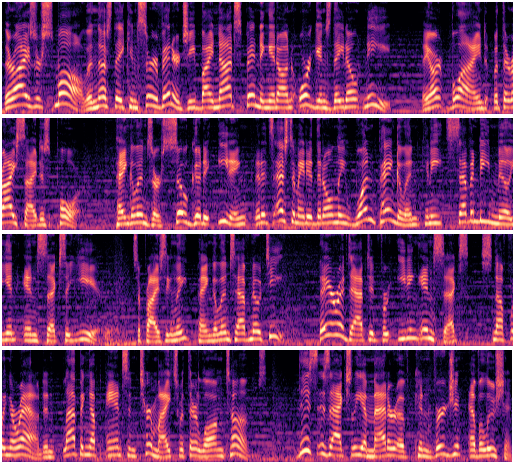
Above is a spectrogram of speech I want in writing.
Their eyes are small, and thus they conserve energy by not spending it on organs they don't need. They aren't blind, but their eyesight is poor. Pangolins are so good at eating that it's estimated that only one pangolin can eat 70 million insects a year. Surprisingly, pangolins have no teeth. They are adapted for eating insects, snuffling around, and lapping up ants and termites with their long tongues. This is actually a matter of convergent evolution.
